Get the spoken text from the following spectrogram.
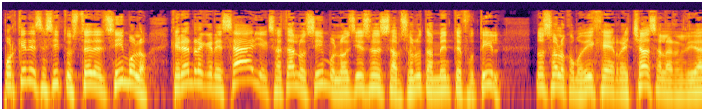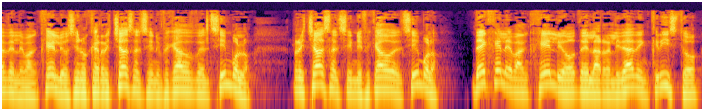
¿Por qué necesita usted el símbolo? Querían regresar y exaltar los símbolos y eso es absolutamente fútil. No solo, como dije, rechaza la realidad del Evangelio, sino que rechaza el significado del símbolo. Rechaza el significado del símbolo. Deja el Evangelio de la realidad en Cristo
